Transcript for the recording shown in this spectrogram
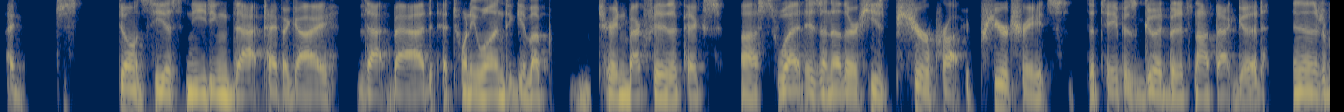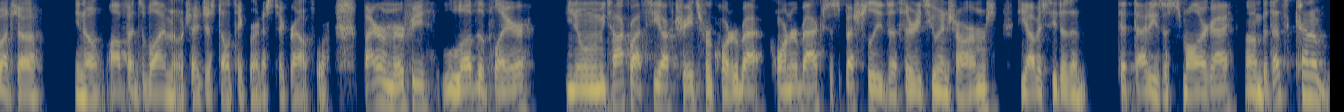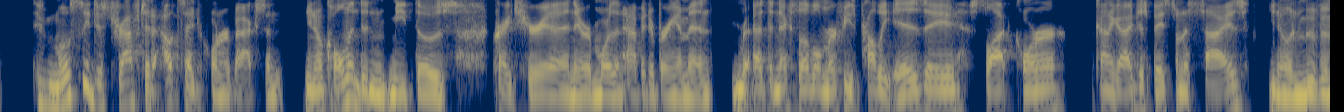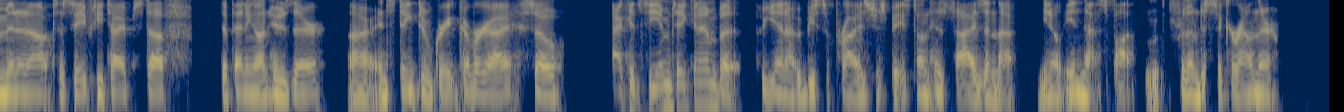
I just don't see us needing that type of guy that bad at 21 to give up trading back for the other picks. Uh, Sweat is another. He's pure pro, pure traits. The tape is good, but it's not that good. And then there's a bunch of you know offensive linemen, which I just don't think we're going to stick around for. Byron Murphy, love the player. You know, when we talk about Seahawk traits for quarterback cornerbacks, especially the 32 inch arms, he obviously doesn't fit that. He's a smaller guy, um, but that's kind of mostly just drafted outside cornerbacks and you know coleman didn't meet those criteria and they were more than happy to bring him in. At the next level murphy's probably is a slot corner kind of guy just based on his size you know and move him in and out to safety type stuff depending on who's there. Uh, instinctive great cover guy. So i could see him taking him but again i would be surprised just based on his size and that you know in that spot for them to stick around there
